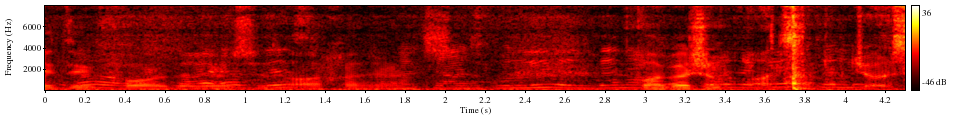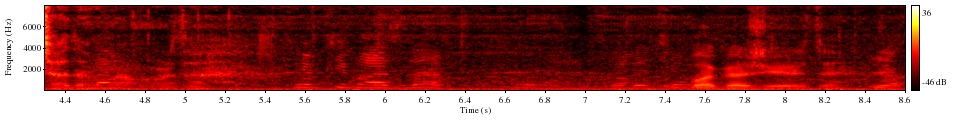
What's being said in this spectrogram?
ID for da görürsünüz arka Bagajın açıp görsədim ben burada. Bu bagaj yeridir. Yeah.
